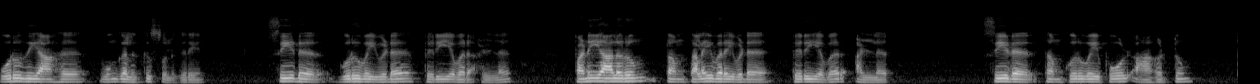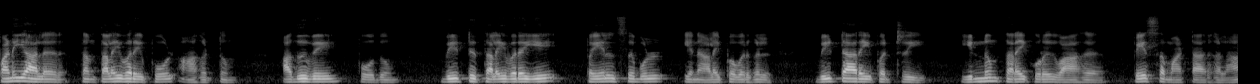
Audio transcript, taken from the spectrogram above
உறுதியாக உங்களுக்கு சொல்கிறேன். சீடர் குருவை விட பெரியவர் அல்லர். பணியாளரும் தம் தலைவரை விட பெரியவர் அல்லர். சீடர் தம் குருவை போல் ஆகட்டும் பணியாளர் தம் தலைவரை போல் ஆகட்டும் அதுவே போதும். வீட்டு தலைவரையே பெயல்செபுல் என அழைப்பவர்கள் வீட்டாரை பற்றி இன்னும் தரைக்குறைவாக பேச மாட்டார்களா?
